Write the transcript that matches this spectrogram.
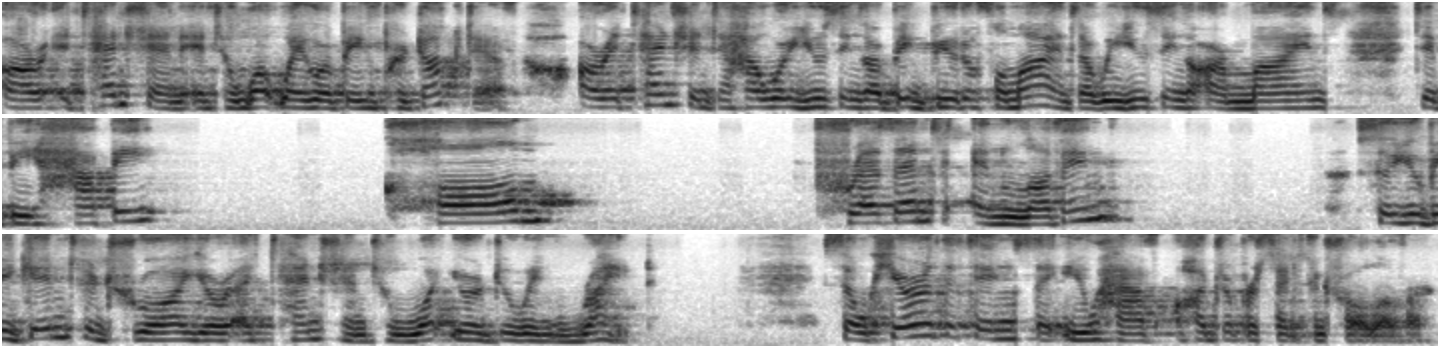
our attention into what way we're being productive, our attention to how we're using our big, beautiful minds. Are we using our minds to be happy, calm, present, and loving? So you begin to draw your attention to what you're doing right. So here are the things that you have 100% control over.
